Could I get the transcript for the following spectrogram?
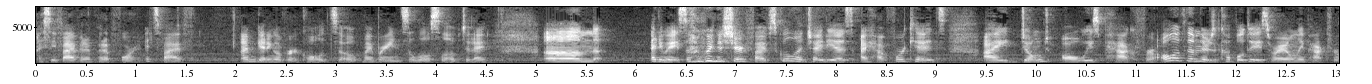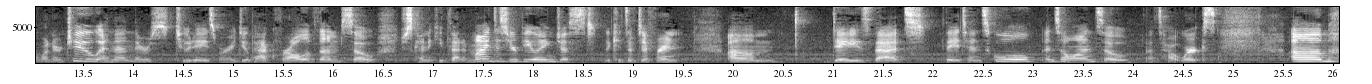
I say five and I put up four. It's five. I'm getting over a cold, so my brain's a little slow today. Um, Anyways, I'm going to share five school lunch ideas. I have four kids. I don't always pack for all of them. There's a couple days where I only pack for one or two, and then there's two days where I do pack for all of them. So just kind of keep that in mind as you're viewing. Just the kids have different um, days that they attend school and so on. So that's how it works. Um,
